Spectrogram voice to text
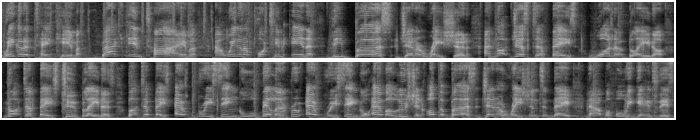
we're gonna take him back in time and we're gonna put him in the burst generation and not just to face one blader not to face two bladers but to face every single villain through every single evolution of the burst generation today now before we get into this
